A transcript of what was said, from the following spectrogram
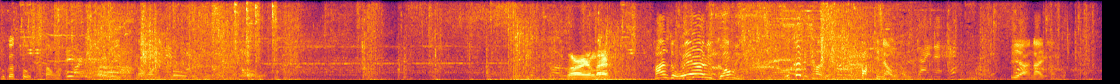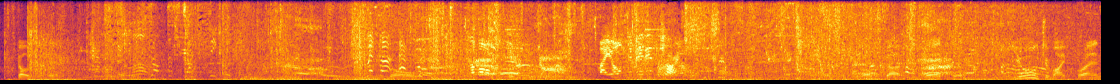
Who who got food? Someone. Oh wait, someone is low over here. Zarya left. Hanzo, where are you going? Look at this Hanzo. Fucking out. Yeah, nice Hanzo. Go. Yeah. No. Come on. My ultimate is charged. Oh god, that's huge, my friend.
